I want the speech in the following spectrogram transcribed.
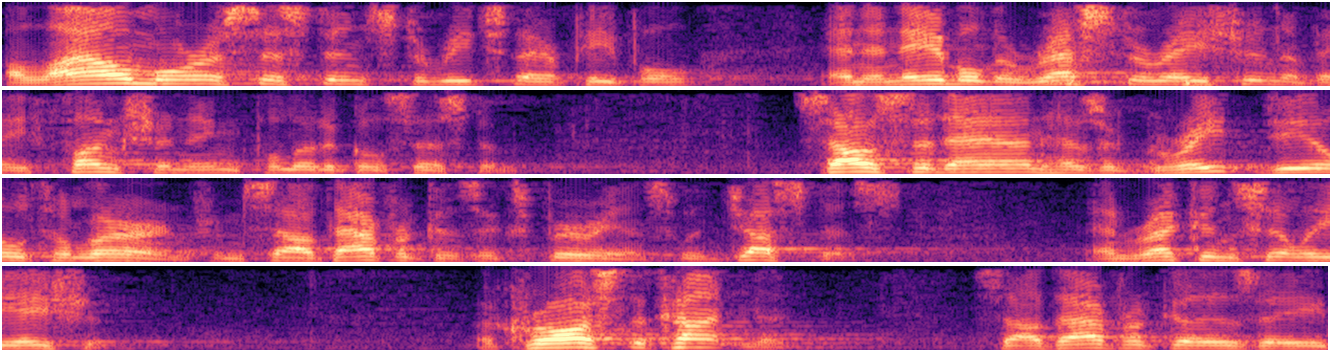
allow more assistance to reach their people, and enable the restoration of a functioning political system. South Sudan has a great deal to learn from South Africa's experience with justice and reconciliation. Across the continent, South Africa is a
